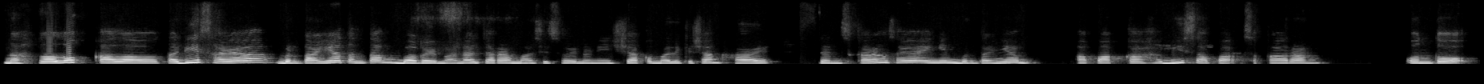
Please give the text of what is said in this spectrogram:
Nah lalu kalau tadi saya bertanya tentang bagaimana cara mahasiswa Indonesia kembali ke Shanghai dan sekarang saya ingin bertanya apakah bisa Pak sekarang untuk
